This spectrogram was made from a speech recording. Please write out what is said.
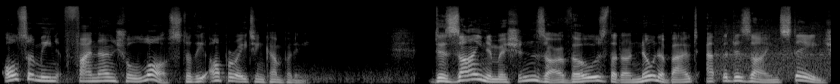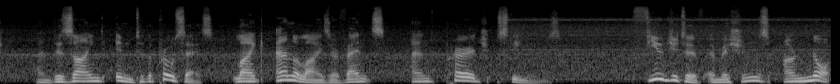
also mean financial loss to the operating company. Design emissions are those that are known about at the design stage and designed into the process, like analyzer vents and purge steams. Fugitive emissions are not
